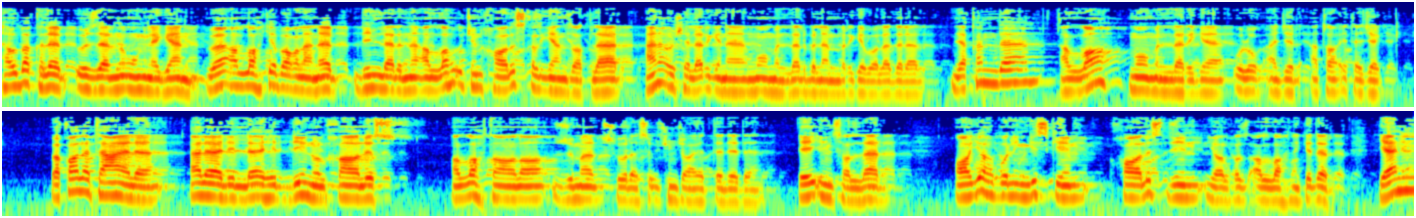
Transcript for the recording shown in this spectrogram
tavba qilib o'zlarini o'nglagan va allohga bog'lanib dinlarini alloh uchun xolis qilgan zotlar ana o'shalargina mo'minlar bilan birga bo'ladilar yaqinda alloh mo'minlariga ulug' ajr ato etajak وقال تعالى ألا لله الدين الخالص alloh taolo zumar surasi uchinchi oyatda dedi ey insonlar ogoh bo'lingizkim xolis din yolg'iz allohnikidir ya'ni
